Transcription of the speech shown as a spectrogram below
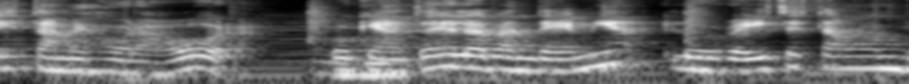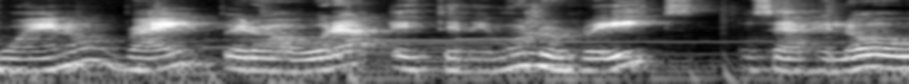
está mejor ahora. Porque antes de la pandemia los rates estaban buenos, right? Pero ahora eh, tenemos los rates, o sea, hello,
